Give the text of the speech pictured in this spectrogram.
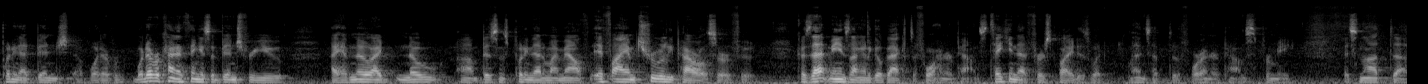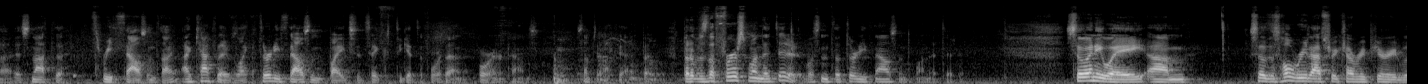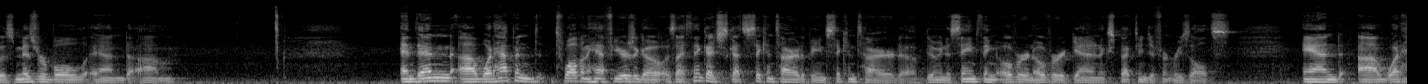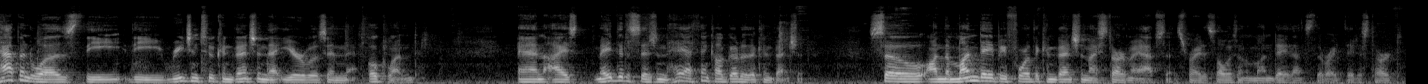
putting that binge of whatever whatever kind of thing is a binge for you. I have no I, no um, business putting that in my mouth if I am truly powerless over food, because that means I'm going to go back to 400 pounds. Taking that first bite is what lends up to the 400 pounds for me. It's not uh, it's not the 3,000th. I, I calculated it was like 30,000 bites it takes to get to 400 pounds, something like that. But but it was the first one that did it. It wasn't the 30,000th one that did it. So anyway. Um, so this whole relapse recovery period was miserable and um, and then uh, what happened 12 and a half years ago was I think I just got sick and tired of being sick and tired of doing the same thing over and over again and expecting different results. And uh, what happened was the, the Region 2 convention that year was in Oakland. And I made the decision hey, I think I'll go to the convention. So on the Monday before the convention, I started my abstinence, right? It's always on a Monday, that's the right day to start.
